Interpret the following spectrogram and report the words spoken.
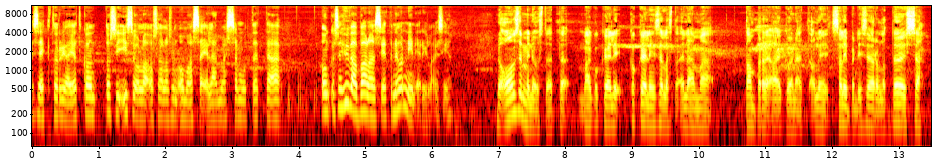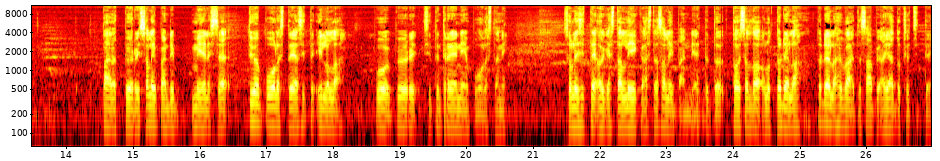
sektoria, jotka on tosi isolla osalla sun omassa elämässä, mutta että onko se hyvä balanssi, että ne on niin erilaisia? No on se minusta, että mä kokeilin, kokeilin sellaista elämää Tampereen aikoina, että olin salibändin seuralla töissä. Päivät pyöri salibändin mielessä työpuolesta ja sitten illalla pyöri sitten treenien puolesta, niin se oli sitten oikeastaan liikaa sitä salibändiä. Että to, toisaalta on ollut todella, todella hyvä, että saapi ajatukset sitten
